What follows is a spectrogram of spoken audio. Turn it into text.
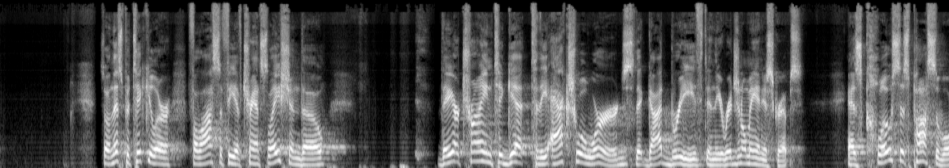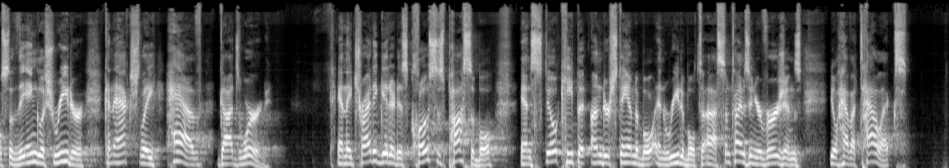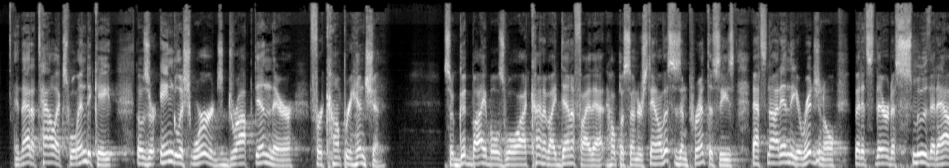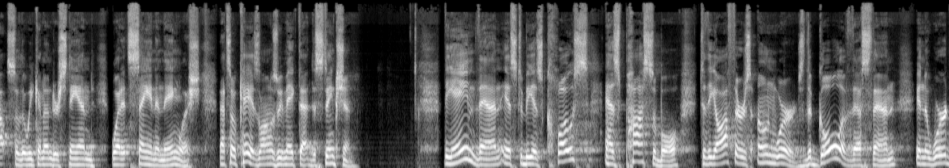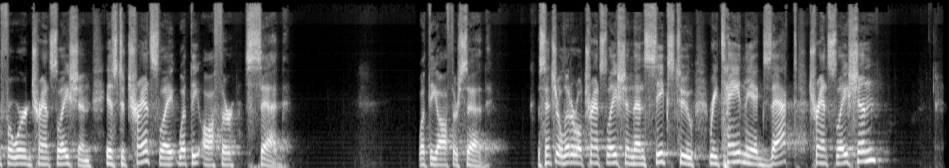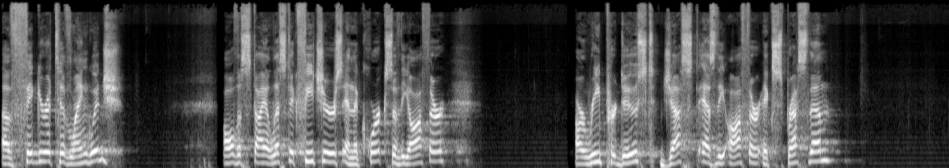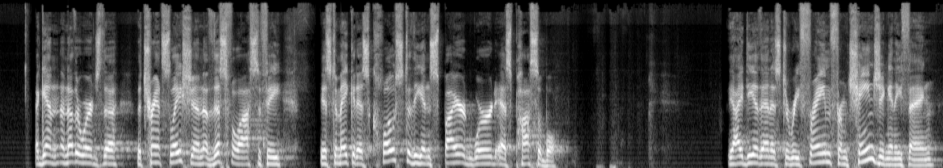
So in this particular philosophy of translation, though, They are trying to get to the actual words that God breathed in the original manuscripts as close as possible so the English reader can actually have God's word. And they try to get it as close as possible and still keep it understandable and readable to us. Sometimes in your versions, you'll have italics, and that italics will indicate those are English words dropped in there for comprehension. So good Bibles will uh, kind of identify that and help us understand. Well, this is in parentheses. That's not in the original, but it's there to smooth it out so that we can understand what it's saying in the English. That's okay as long as we make that distinction. The aim then is to be as close as possible to the author's own words. The goal of this then in the word for word translation is to translate what the author said. What the author said. The central literal translation then seeks to retain the exact translation of figurative language, all the stylistic features and the quirks of the author are reproduced just as the author expressed them. Again, in other words, the, the translation of this philosophy is to make it as close to the inspired word as possible. The idea then is to refrain from changing anything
